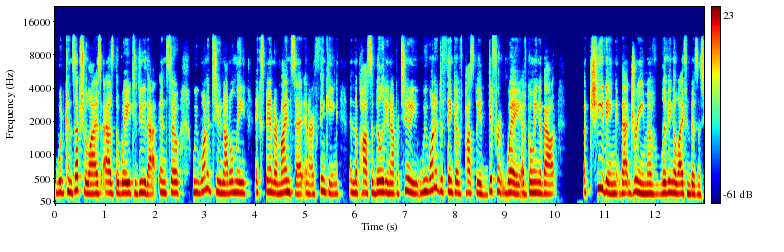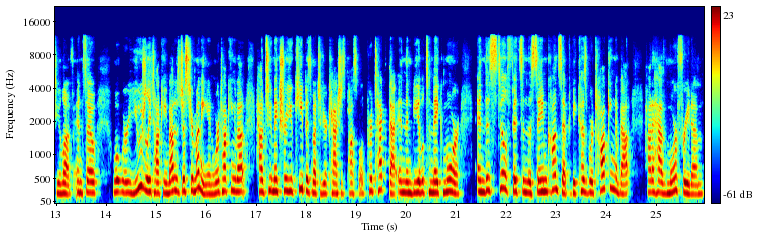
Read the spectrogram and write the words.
would conceptualize as the way to do that. And so we wanted to not only expand our mindset and our thinking and the possibility and opportunity, we wanted to think of possibly a different way of going about achieving that dream of living a life and business you love. And so, what we're usually talking about is just your money. And we're talking about how to make sure you keep as much of your cash as possible, protect that, and then be able to make more. And this still fits in the same concept because we're talking about how to have more freedom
